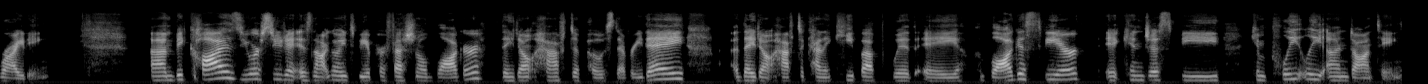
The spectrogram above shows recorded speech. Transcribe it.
writing. Um, because your student is not going to be a professional blogger, they don't have to post every day. They don't have to kind of keep up with a blogosphere. It can just be completely undaunting.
